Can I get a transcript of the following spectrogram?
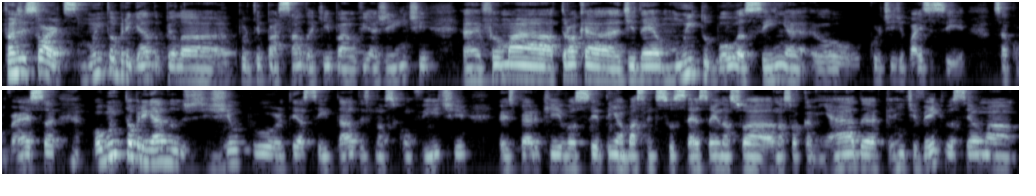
Fãs de Sorts, muito obrigado pela, por ter passado aqui para ouvir a gente. É, foi uma troca de ideia muito boa, assim. É, eu curti demais esse, essa conversa. Muito obrigado, Gil, por ter aceitado esse nosso convite. Eu espero que você tenha bastante sucesso aí na sua, na sua caminhada. A gente vê que você é uma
